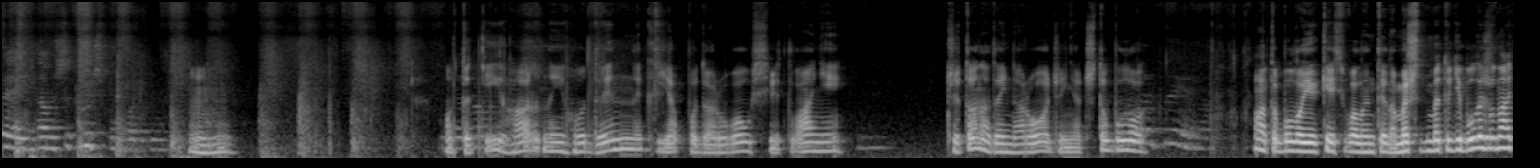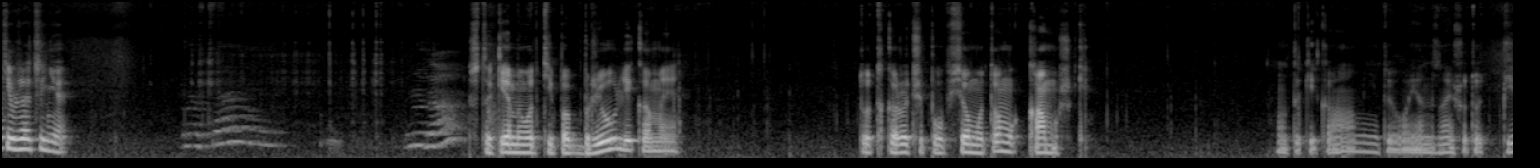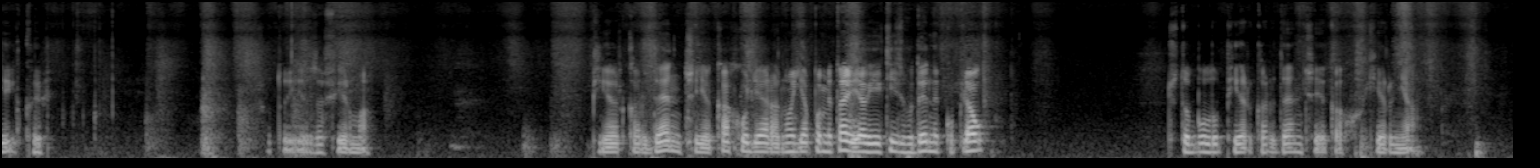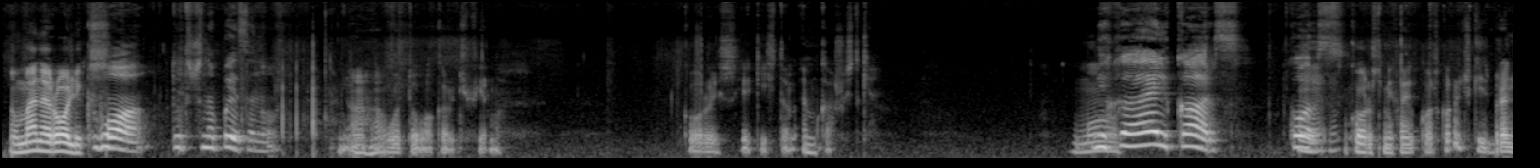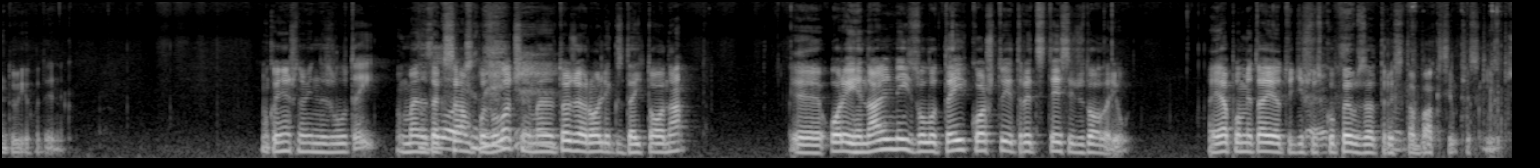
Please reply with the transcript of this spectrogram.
цей, там ще ключ походу. Угу. Отакий гарний годинник я подарував Світлані. Чи то на день народження, чи то було. А, то було якесь Валентина. Ми, ж, ми тоді були жонаті вже чи ні? Ну? З такими от, типа, брюліками. Тут, коротше, по всьому тому камушки. Такі камені, то я не знаю, що тут пілька. Що то є за фірма? П'єр Карден чи яка холєра. Ну я пам'ятаю, я якийсь годинник купляв. Чи то було П'єр Карден, чи яка херня. У мене Rolex. Во, тут ж написано. Ага, от того, коротше, фірма. Корис, якийсь там МК щось таке. Мо- Міхаель Карс. Корс. Е, Корс, Михайло Корс. Коротше, якийсь брендовий годинник. Ну, звісно, він не золотий. У мене так само Позолочений. позолочений. У мене теж ролик з Дайтона. Е, оригінальний золотий коштує 30 тисяч доларів. А я пам'ятаю, я тоді щось купив за 300 баксів чи скільки.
